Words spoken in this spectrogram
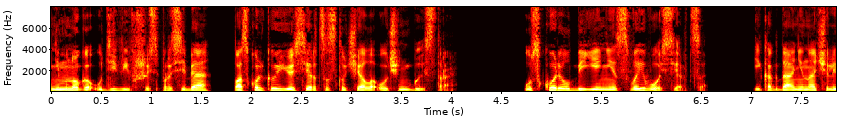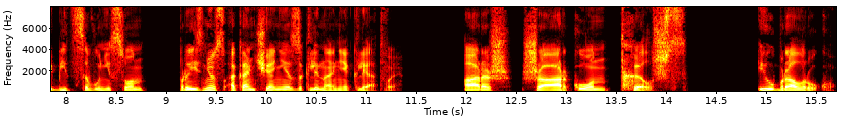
немного удивившись про себя, поскольку ее сердце стучало очень быстро. Ускорил биение своего сердца, и когда они начали биться в унисон, произнес окончание заклинания клятвы. Араш Шааркон Тхелшс и убрал руку.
